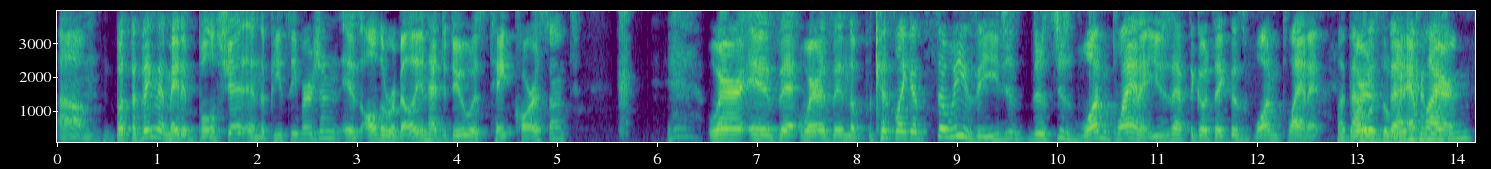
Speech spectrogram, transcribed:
Um, but the thing that made it bullshit in the PC version is all the rebellion had to do was take Coruscant. Where is it? Whereas in the because like it's so easy, you just there's just one planet. You just have to go take this one planet Like, that whereas was the, the Empire- condition.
